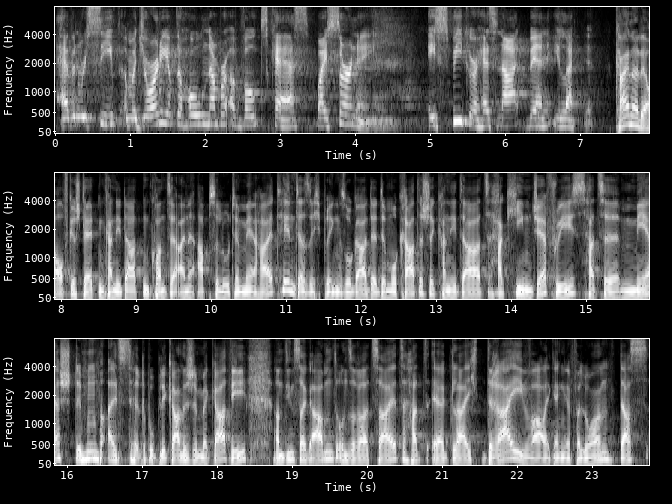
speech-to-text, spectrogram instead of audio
having received a majority of the whole number of votes cast by surname. A speaker has not been elected. Keiner der aufgestellten Kandidaten konnte eine absolute Mehrheit hinter sich bringen. Sogar der demokratische Kandidat Hakeem Jeffries hatte mehr Stimmen als der republikanische McCarthy. Am Dienstagabend unserer Zeit hat er gleich drei Wahlgänge verloren. Das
